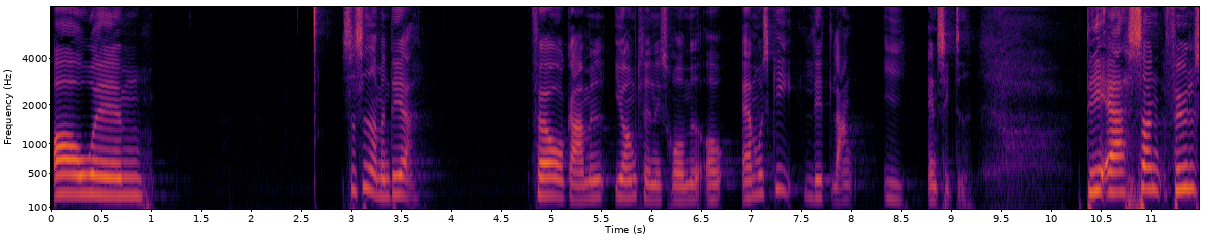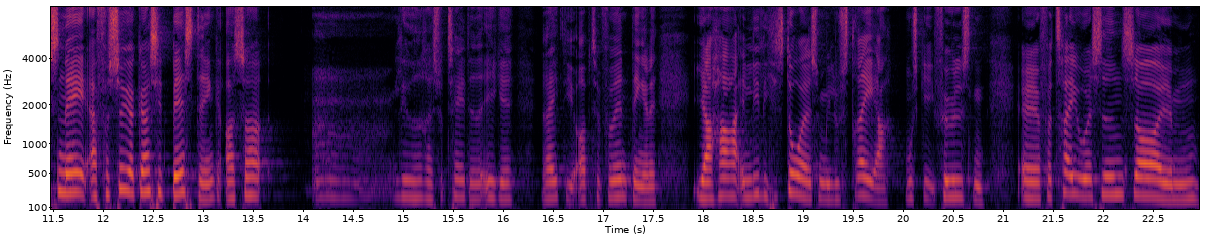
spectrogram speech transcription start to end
Og øh, så sidder man der, 40 år gammel, i omklædningsrummet, og er måske lidt lang i ansigtet. Det er sådan følelsen af at forsøge at gøre sit bedste, ikke? og så mm, levede resultatet ikke rigtig op til forventningerne. Jeg har en lille historie, som illustrerer måske følelsen. Øh, for tre uger siden, så øh,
